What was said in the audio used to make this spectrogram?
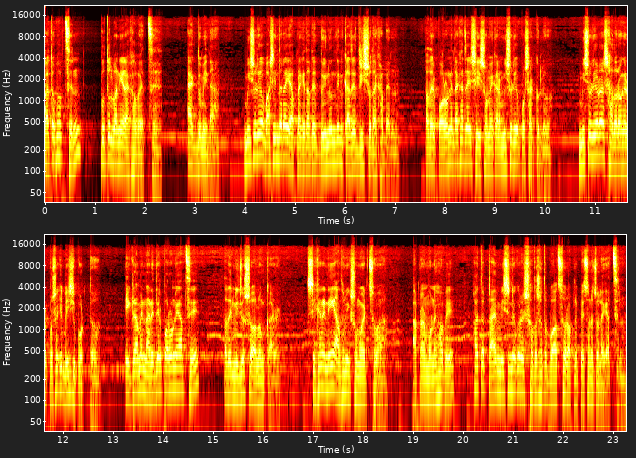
হয়তো ভাবছেন পুতুল বানিয়ে রাখা হয়েছে। একদমই না। মিশরীয় বাসিন্দারাই আপনাকে তাদের দৈনন্দিন কাজের দৃশ্য দেখাবেন। তাদের পরনে দেখা যায় সেই সময়কার মিশরীয় পোশাকগুলো। মিশরীয়রা সাদা রঙের পোশাকে বেশি পরত। এই গ্রামের নারীদের পরনে আছে তাদের নিজস্ব অলংকার। সেখানে নেই আধুনিক সময়ের ছোঁয়া। আপনার মনে হবে, হয়তো টাইম মেশিনে করে শত শত বছর আপনি পেছনে চলে গেছেন।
